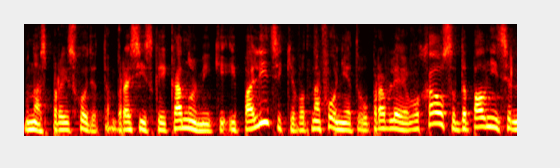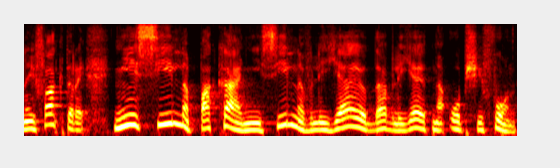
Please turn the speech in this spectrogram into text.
у нас происходит там в российской экономике и политике, вот на фоне этого управляемого хаоса дополнительные факторы не сильно, пока не сильно влияют, да, влияют на общий фон.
